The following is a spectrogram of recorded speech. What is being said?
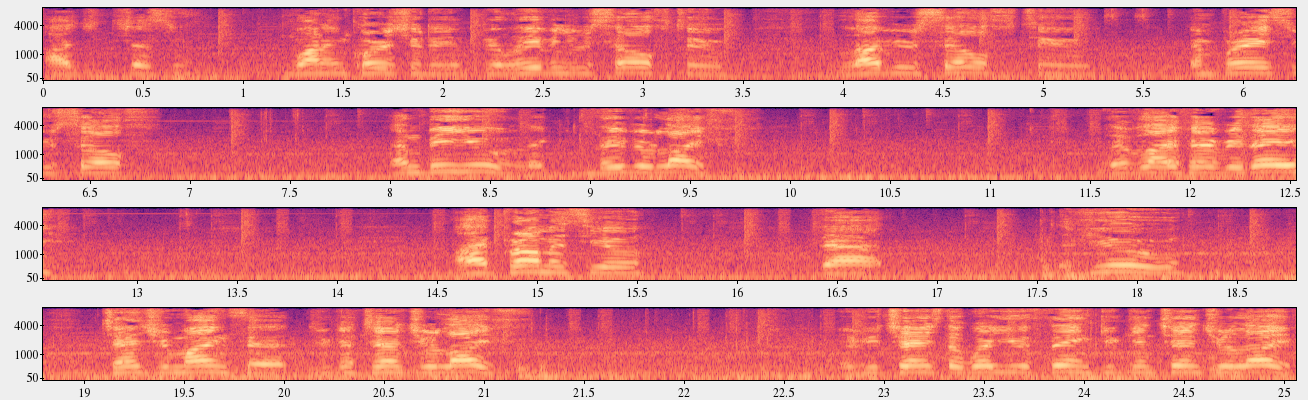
I just want to encourage you to believe in yourself, to love yourself, to embrace yourself, and be you. Like, live your life. Live life every day. I promise you that if you change your mindset, you can change your life. If you change the way you think, you can change your life.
